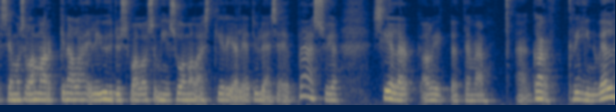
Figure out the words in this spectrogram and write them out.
semmoisella markkinalla, eli Yhdysvalloissa, mihin suomalaiset kirjailijat yleensä ei ole päässyt. Ja siellä oli tämä äh, Garth Greenwell,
